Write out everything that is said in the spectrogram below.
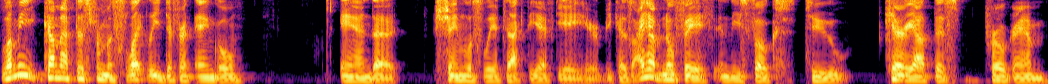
Let me come at this from a slightly different angle and uh, shamelessly attack the FDA here because I have no faith in these folks to carry out this program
